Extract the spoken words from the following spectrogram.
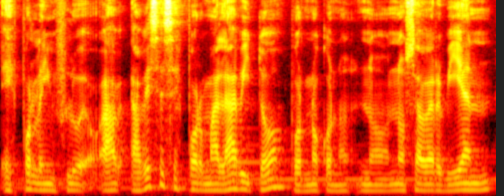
es por la influencia, a, veces es por mal hábito, por no, no, no saber bien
